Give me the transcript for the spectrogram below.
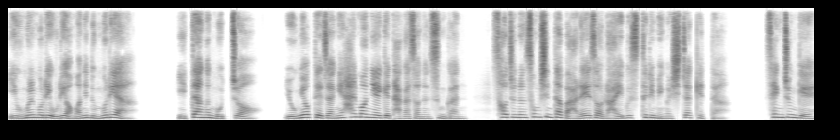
이 우물물이 우리 어머니 눈물이야. 이 땅은 못 줘. 용역 대장이 할머니에게 다가서는 순간 서준은 송신탑 아래에서 라이브 스트리밍을 시작했다. 생중계,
